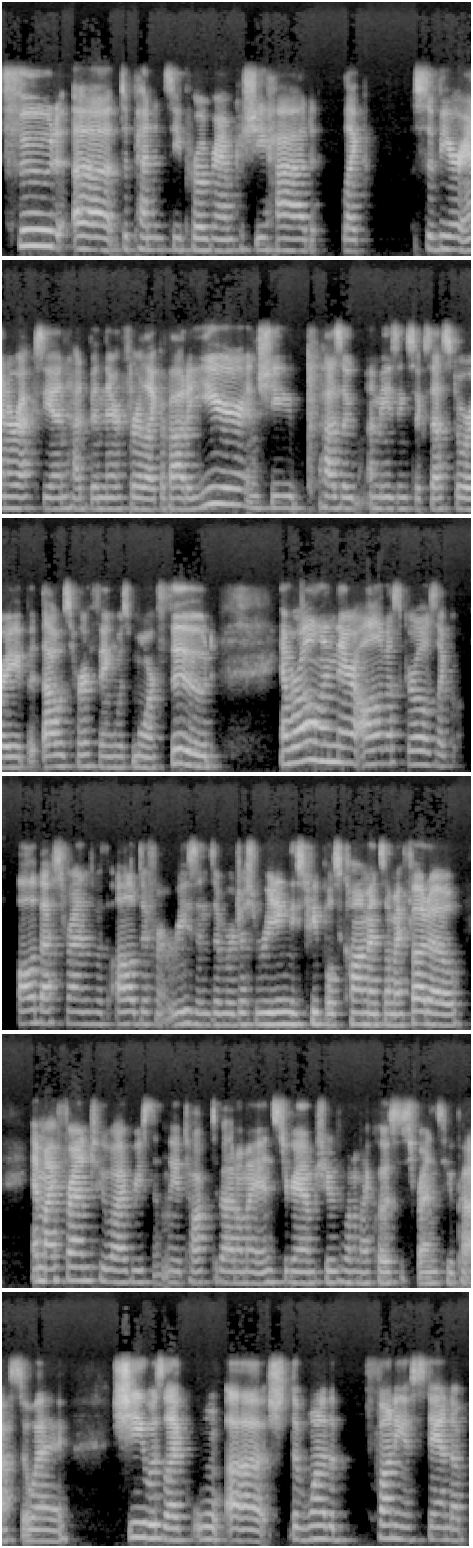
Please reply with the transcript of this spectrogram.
food uh, dependency program because she had like severe anorexia and had been there for like about a year and she has an amazing success story but that was her thing was more food and we're all in there, all of us girls, like all best friends with all different reasons. And we're just reading these people's comments on my photo. And my friend, who I recently talked about on my Instagram, she was one of my closest friends who passed away. She was like uh, the one of the funniest stand-up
